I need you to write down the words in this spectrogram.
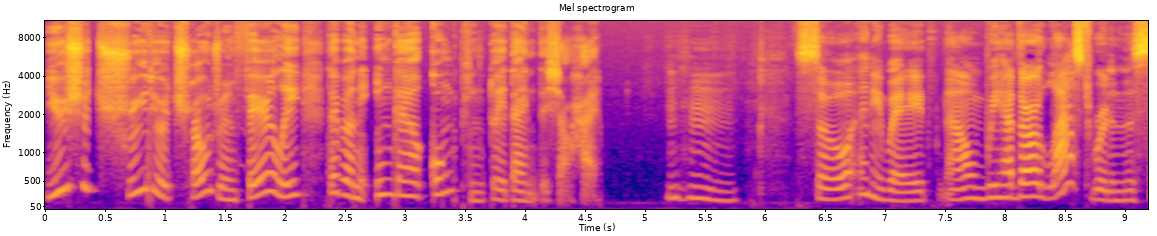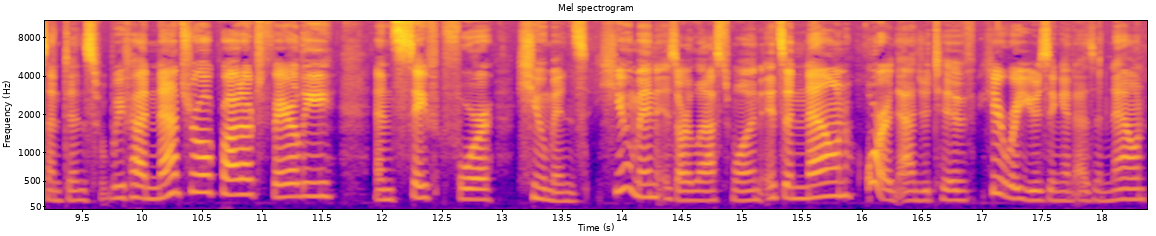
You should treat your children fairly，代表你应该要公平对待你的小孩。嗯哼。So, anyway, now we have our last word in this sentence. We've had natural product, fairly, and safe for humans. Human is our last one. It's a noun or an adjective. Here we're using it as a noun.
